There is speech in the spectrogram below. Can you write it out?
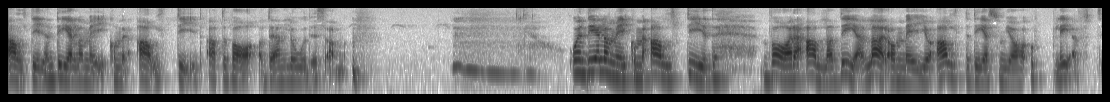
alltid, en del av mig kommer alltid att vara den lodisen. Och en del av mig kommer alltid vara alla delar av mig och allt det som jag har upplevt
